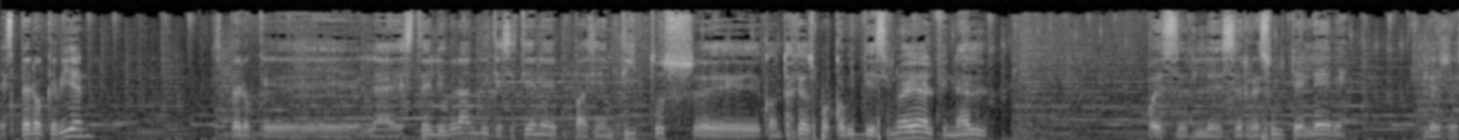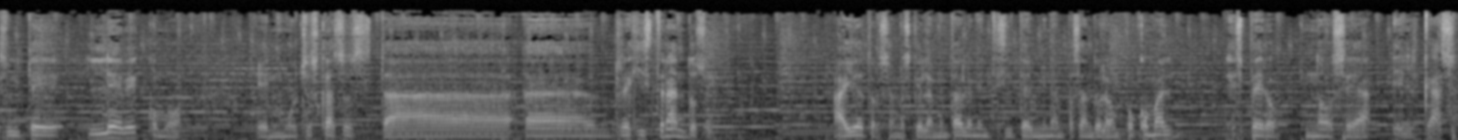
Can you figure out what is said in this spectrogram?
Espero que bien. Espero que la esté librando y que si tiene pacientitos eh, contagiados por COVID-19 al final pues les resulte leve. Les resulte leve como en muchos casos está ah, registrándose. Hay otros en los que lamentablemente sí terminan pasándola un poco mal. Espero no sea el caso.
